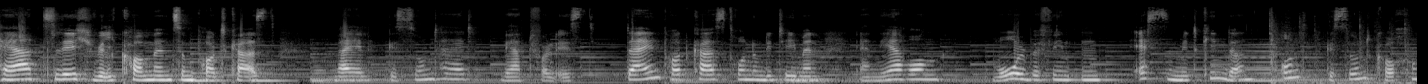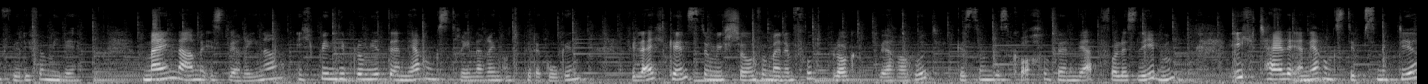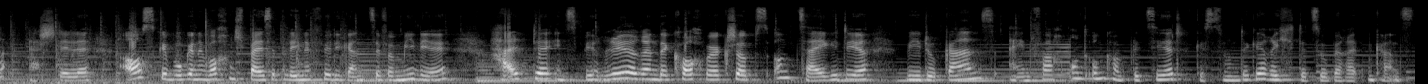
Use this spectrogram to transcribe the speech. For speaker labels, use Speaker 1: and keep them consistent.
Speaker 1: Herzlich willkommen zum Podcast, weil Gesundheit wertvoll ist. Dein Podcast rund um die Themen Ernährung, Wohlbefinden, Essen mit Kindern und gesund kochen für die Familie. Mein Name ist Verena, ich bin diplomierte Ernährungstrainerin und Pädagogin. Vielleicht kennst du mich schon von meinem Foodblog Vera Hut, gesundes Kochen für ein wertvolles Leben. Ich teile Ernährungstipps mit dir, erstelle ausgewogene Wochenspeisepläne für die ganze Familie, halte inspirierende Kochworkshops und zeige dir, wie du ganz einfach und unkompliziert gesunde Gerichte zubereiten kannst.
